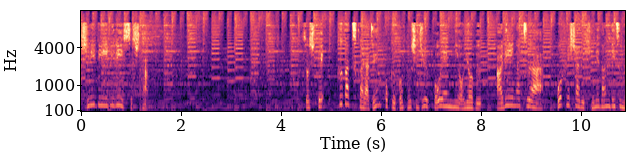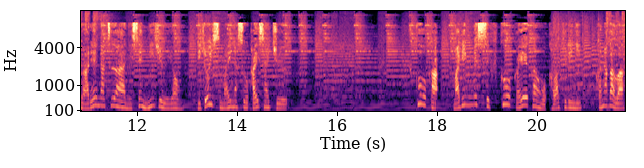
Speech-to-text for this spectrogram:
CD リリースした。そして9月から全国5都市10公演に及ぶアリーナツアーオフィシャルヒゲダンディズムアレーナツアー2024リジョイスマイナスを開催中。福岡マリンメッセ福岡栄館を皮切りに神奈川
